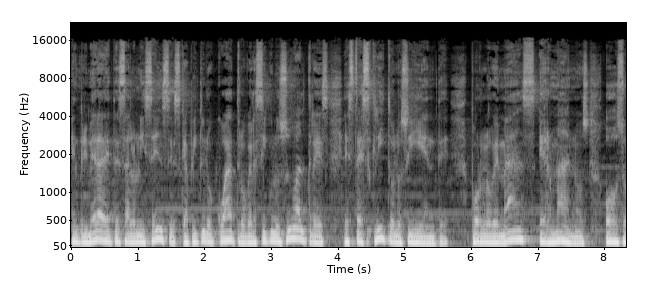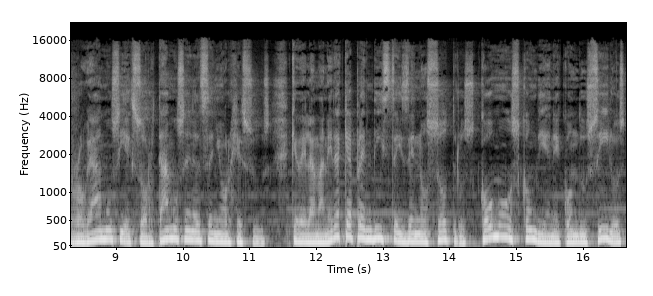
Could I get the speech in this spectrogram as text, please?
En Primera de Tesalonicenses capítulo 4 versículos 1 al 3 está escrito lo siguiente: Por lo demás, hermanos, os rogamos y exhortamos en el Señor Jesús, que de la manera que aprendisteis de nosotros cómo os conviene conduciros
